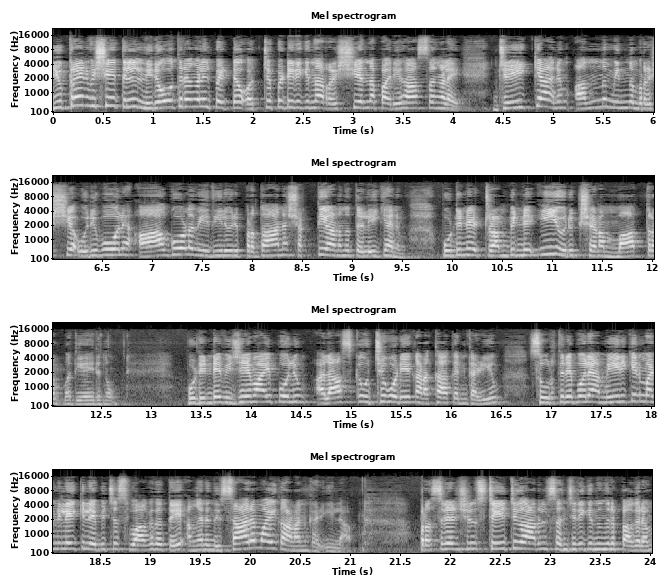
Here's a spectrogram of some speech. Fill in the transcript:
യുക്രൈൻ വിഷയത്തിൽ നിരോധനങ്ങളിൽപ്പെട്ട് ഒറ്റപ്പെട്ടിരിക്കുന്ന റഷ്യ എന്ന പരിഹാസങ്ങളെ ജയിക്കാനും അന്നും ഇന്നും റഷ്യ ഒരുപോലെ ആഗോള വേദിയിൽ ഒരു പ്രധാന ശക്തിയാണെന്ന് തെളിയിക്കാനും പുടിന് ട്രംപിന്റെ ഈ ഒരു ക്ഷണം മാത്രം മതിയായിരുന്നു. പുടിന്റെ വിജയമായി പോലും അലാസ്ക ഉച്ചകോടിയെ കണക്കാക്കാൻ കഴിയും. സുഹൃത്തിനെ പോലെ അമേരിക്കൻ മണ്ണിലേക്ക് ലഭിച്ച സ്വാഗതത്തെ അങ്ങനെ നിസ്സാരമായി കാണാൻ കഴിയില്ല. പ്രസിഡൻഷ്യൽ സ്റ്റേറ്റ് കാറിൽ സഞ്ചരിക്കുന്നതിന് പകരം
